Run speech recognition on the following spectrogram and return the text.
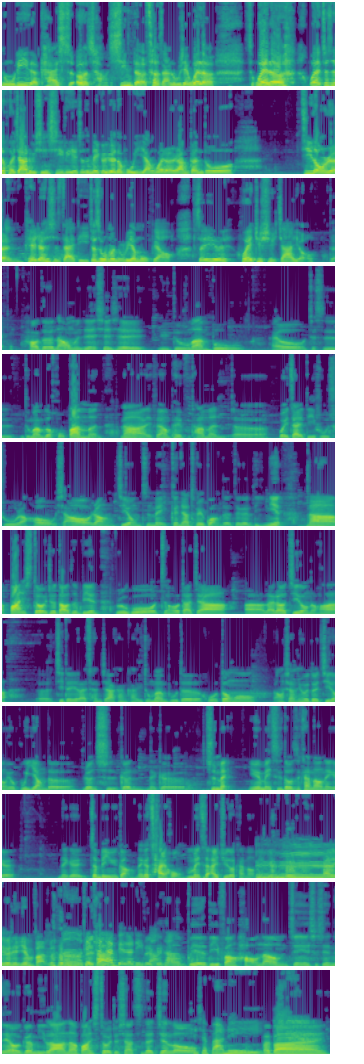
努力的开十二场新的策展路线，为了为了为了就是回家旅行系列，就是每个月都不一样，为了让更多基隆人可以认识在地，就是我们努力的目标，所以会继续加油。对，好的，那我们今天谢谢雨都漫步。还有就是旅都漫步的伙伴们，那也非常佩服他们，呃，为在地付出，然后想要让基隆之美更加推广的这个理念。那 Barney Store 就到这边，如果之后大家啊、来到基隆的话，呃，记得也来参加看看旅都漫步的活动哦。然后相信会对基隆有不一样的认识跟那个之美，因为每次都是看到那个。那个正滨渔港那个彩虹，每次 IG 都看到那个，嗯、看得有点厌烦了。嗯，可以看看别的地方，可以看看别的地方。好，那我们今天也谢谢 Neil 跟米拉，那 Barney Store 就下次再见喽。谢谢 Bunny，拜拜。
